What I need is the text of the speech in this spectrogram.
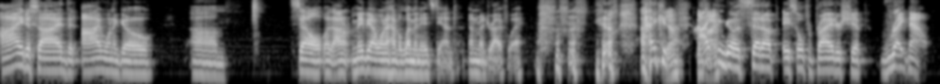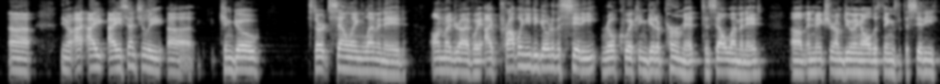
I decide that I want to go um, sell i don't maybe i want to have a lemonade stand on my driveway. You know i can yeah, i can go set up a sole proprietorship right now. Uh, you know I, I, I essentially uh, can go start selling lemonade on my driveway. I probably need to go to the city real quick and get a permit to sell lemonade um, and make sure i'm doing all the things that the city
